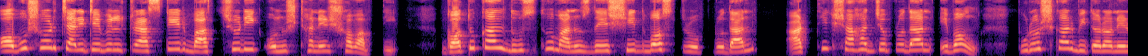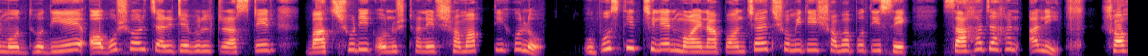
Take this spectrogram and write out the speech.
অবসর চ্যারিটেবল ট্রাস্টের বাৎসরিক অনুষ্ঠানের সমাপ্তি। গতকাল দুস্থ মানুষদের শীতবস্ত্র প্রদান, আর্থিক সাহায্য প্রদান এবং পুরস্কার বিতরণের মধ্য দিয়ে অবসর চ্যারিটেবল ট্রাস্টের বাৎসরিক অনুষ্ঠানের সমাপ্তি হল। উপস্থিত ছিলেন ময়না পঞ্চায়েত সমিতির সভাপতি শেখ শাহজাহান আলী সহ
